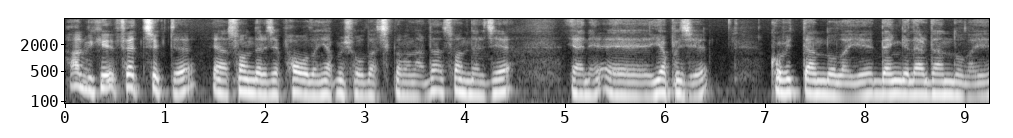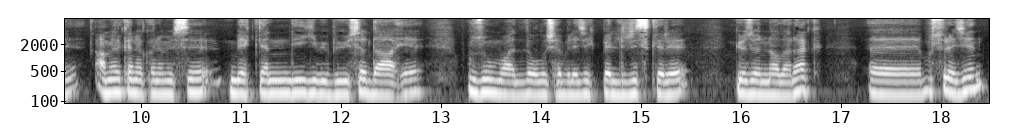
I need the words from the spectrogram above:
Halbuki FED çıktı. Yani son derece Powell'ın yapmış olduğu açıklamalarda son derece yani e, yapıcı Covid'den dolayı, dengelerden dolayı Amerikan ekonomisi beklendiği gibi büyüse dahi uzun vadede oluşabilecek belli riskleri göz önüne alarak e, bu sürecin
